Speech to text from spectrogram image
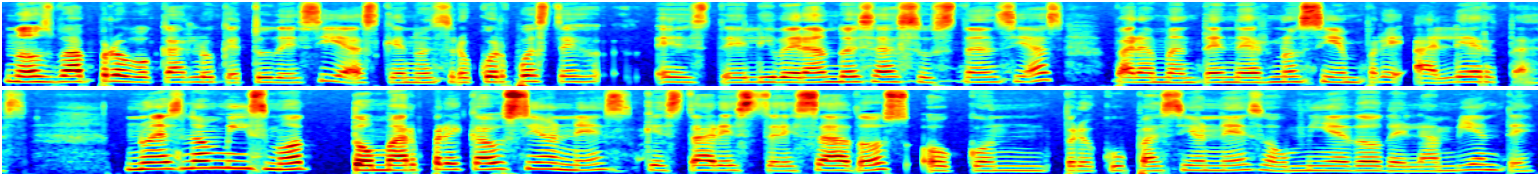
nos va a provocar lo que tú decías, que nuestro cuerpo esté, esté liberando esas sustancias para mantenernos siempre alertas. No es lo mismo tomar precauciones que estar estresados o con preocupaciones o miedo del ambiente.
